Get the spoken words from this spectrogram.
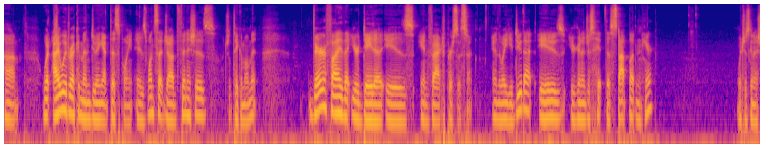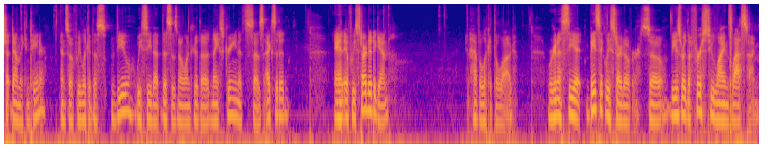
Um, what I would recommend doing at this point is once that job finishes, which will take a moment, verify that your data is in fact persistent. And the way you do that is you're going to just hit the stop button here, which is going to shut down the container. And so if we look at this view, we see that this is no longer the nice green, it says exited. And if we start it again and have a look at the log, we're going to see it basically start over. So these were the first two lines last time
